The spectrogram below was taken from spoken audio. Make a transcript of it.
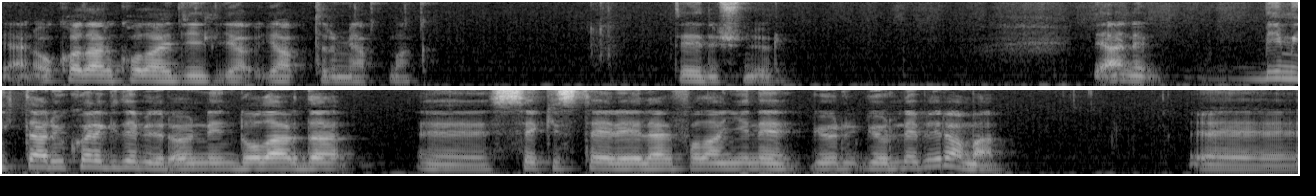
Yani o kadar kolay değil ya- yaptırım yapmak diye düşünüyorum. Yani bir miktar yukarı gidebilir. Örneğin dolarda 8 TL'ler falan yine gör- görülebilir ama e,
